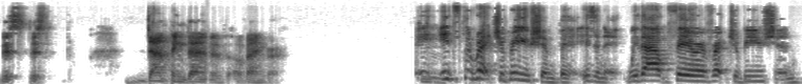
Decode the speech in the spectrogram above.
This this damping down of, of anger. It's the retribution bit, isn't it? Without fear of retribution,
